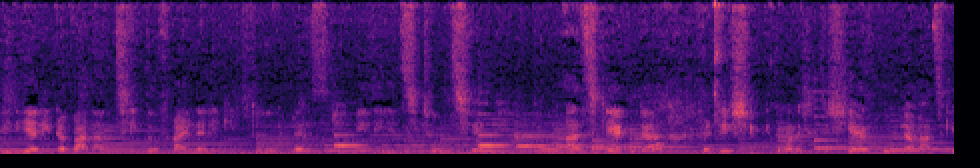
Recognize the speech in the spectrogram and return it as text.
বিরিয়ানিটা বানাচ্ছি, তো ফাইনালি কিন্তু এটা স্টিমে দিয়েছি, চলছে। তো আজকে একটা রেসিপি তোমাদের সাথে শেয়ার করলাম, আজকে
